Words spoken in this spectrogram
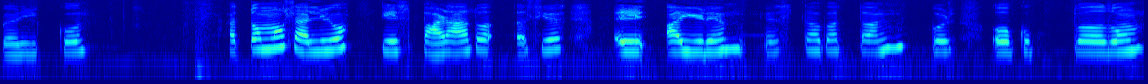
perico. Atomo salió disparado hacia el aire. Estaba tan preocupado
